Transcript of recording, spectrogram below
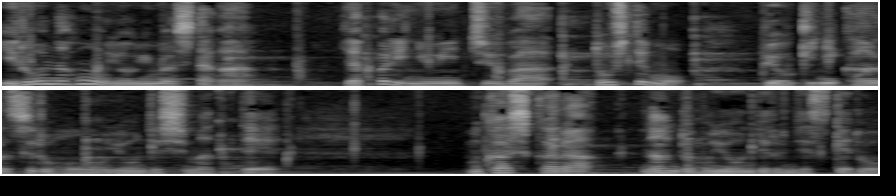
いろんな本を読みましたがやっぱり入院中はどうしても病気に関する本を読んでしまって昔から何度も読んでるんですけど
